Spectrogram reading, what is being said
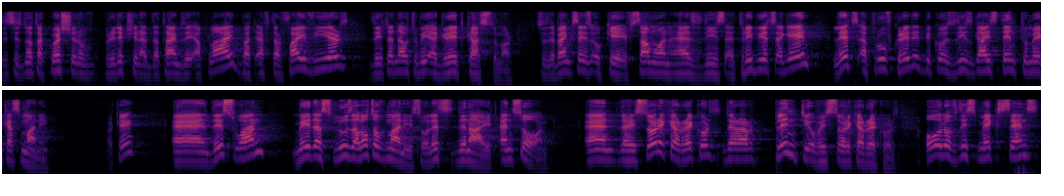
This is not a question of prediction at the time they applied, but after five years, they turned out to be a great customer. So the bank says, okay, if someone has these attributes again, let's approve credit because these guys tend to make us money. Okay? And this one made us lose a lot of money, so let's deny it, and so on. And the historical records, there are plenty of historical records. All of this makes sense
